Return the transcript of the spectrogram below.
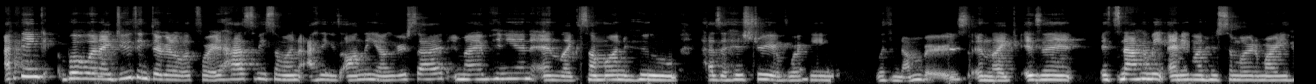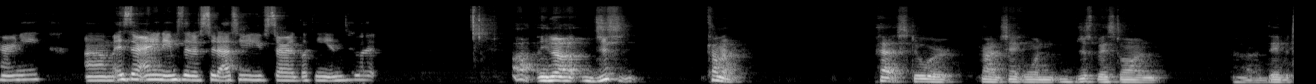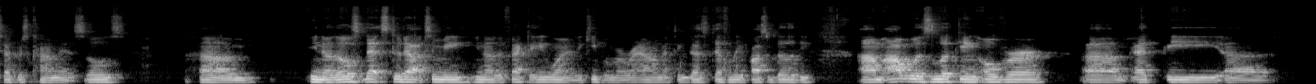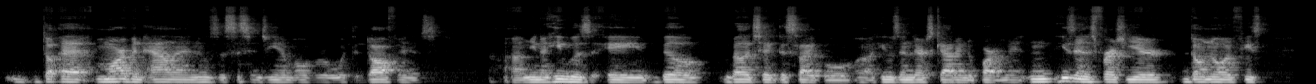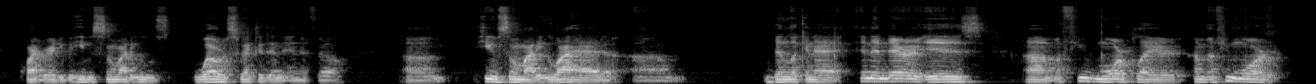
I think, but when I do think they're going to look for it, it has to be someone I think is on the younger side, in my opinion, and like someone who has a history of working with numbers and like isn't. It's not going to be anyone who's similar to Marty Hurney. Um, is there any names that have stood out to you? You've started looking into it. Uh, you know, just kind of Pat Stewart kind of changed one just based on uh, David Tepper's comments. Those, um, you know, those that stood out to me. You know, the fact that he wanted to keep him around. I think that's definitely a possibility. Um, I was looking over um, at the uh, at Marvin Allen, who's assistant GM over with the Dolphins. Um, you know, he was a Bill Belichick disciple. Uh, he was in their scouting department, and he's in his first year. Don't know if he's quite ready, but he was somebody who's well respected in the NFL. Um, he was somebody who I had um, been looking at, and then there is um, a few more player, um, a few more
